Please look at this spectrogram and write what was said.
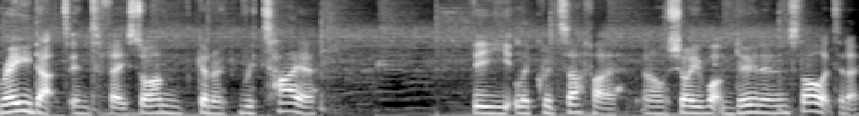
RayDAT interface. So I'm going to retire the Liquid Saffire and I'll show you what I'm doing and install it today.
